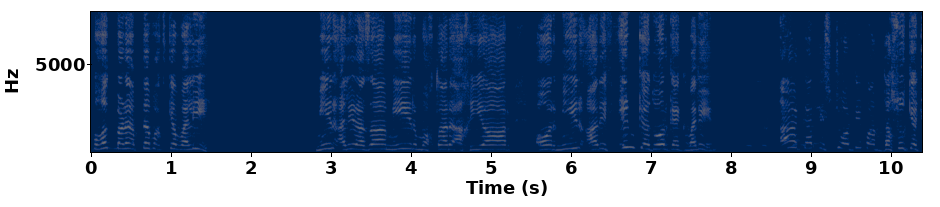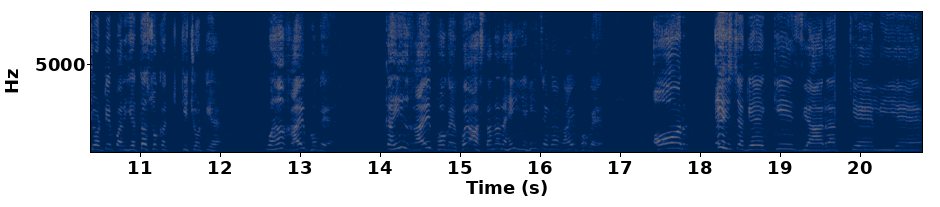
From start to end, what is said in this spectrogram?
बहुत बड़े अपने वक्त के वली। मीर अली रज़ा, मीर मुख्तार अखियार और मीर आरिफ, इनके दौर का एक वली। आकर इस चोटी पर, दसू के चोटी पर यह दसू की चोटी है, वहाँ गायब हो गया कहीं गायब हो गए, कोई आस्थाना नहीं, यही जगह गायब हो गए। और इस जगह की जियारत के लिए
